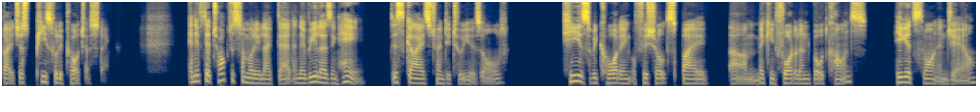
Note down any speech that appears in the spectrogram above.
by just peacefully protesting. And if they talk to somebody like that and they're realizing, hey, this guy is 22 years old, he is recording officials by um, making fraudulent vote counts, he gets thrown in jail,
